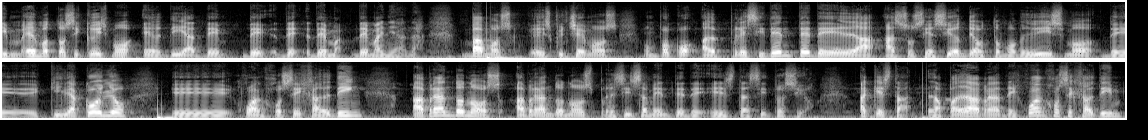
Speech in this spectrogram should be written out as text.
y el motociclismo el día de, de, mañana. Vamos, escuchemos un poco al presidente de la Asociación de Automovilismo de Quillacollo, eh, Juan José Jardín, hablándonos, hablándonos precisamente de esta situación. Aquí está la palabra de Juan José Jardín,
